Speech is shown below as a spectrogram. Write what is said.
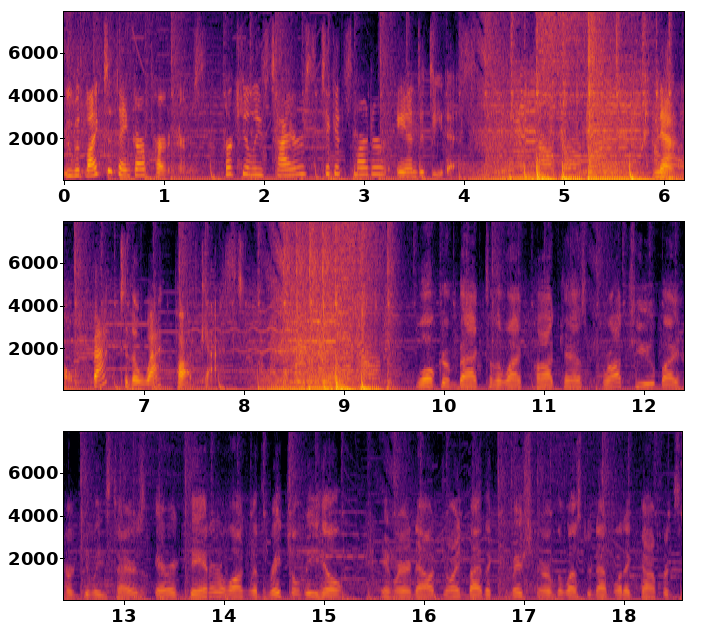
We would like to thank our partners, Hercules Tires, Ticket Smarter, and Adidas. Now, back to the WAC Podcast. Welcome back to the WAC Podcast, brought to you by Hercules Tires. Eric Danner, along with Rachel Vigil, and we're now joined by the Commissioner of the Western Athletic Conference,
